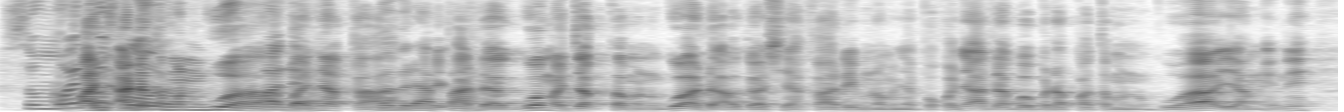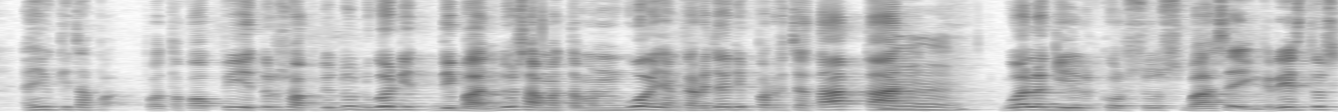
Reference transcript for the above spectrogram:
Semuanya Banyak, tulis ada temen gua Oh, ada. banyak kan Beberapa. ada gua ngajak temen gua ada Agasya Karim namanya pokoknya ada beberapa temen gua yang ini ayo kita fotokopi terus waktu itu gua di- dibantu sama temen gua yang kerja di percetakan Hmm. gua lagi kursus bahasa Inggris terus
